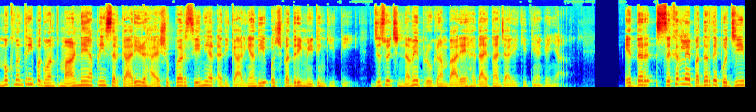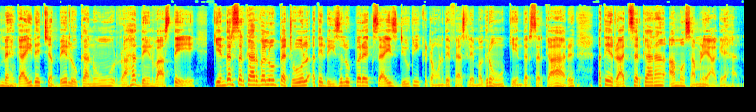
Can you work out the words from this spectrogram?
ਮੁੱਖ ਮੰਤਰੀ ਭਗਵੰਤ ਮਾਨ ਨੇ ਆਪਣੀ ਸਰਕਾਰੀ ਰਿਹਾਇਸ਼ ਉੱਪਰ ਸੀਨੀਅਰ ਅਧਿਕਾਰੀਆਂ ਦੀ ਉੱਚ ਪੱਧਰੀ ਮੀਟਿੰਗ ਕੀਤੀ, ਜਿਸ ਵਿੱਚ ਨਵੇਂ ਪ੍ਰੋਗਰਾਮ ਬਾਰੇ ਹਦਾਇਤਾਂ ਜਾਰੀ ਕੀਤੀਆਂ ਗਈਆਂ। ਇਧਰ, ਸਿਖਰਲੇ ਪੱਧਰ ਤੇ ਪੁੱਜੀ ਮਹਿੰਗਾਈ ਦੇ ਝੰਬੇ ਲੋਕਾਂ ਨੂੰ ਰਾਹਤ ਦੇਣ ਵਾਸਤੇ ਕੇਂਦਰ ਸਰਕਾਰ ਵੱਲੋਂ ਪੈਟਰੋਲ ਅਤੇ ਡੀਜ਼ਲ ਉੱਪਰ ਐਕਸਾਈਜ਼ ਡਿਊਟੀ ਘਟਾਉਣ ਦੇ ਫੈਸਲੇ ਮਗਰੋਂ ਕੇਂਦਰ ਸਰਕਾਰ ਅਤੇ ਰਾਜ ਸਰਕਾਰਾਂ ਆਮੋ ਸਾਹਮਣੇ ਆ ਗਏ ਹਨ।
